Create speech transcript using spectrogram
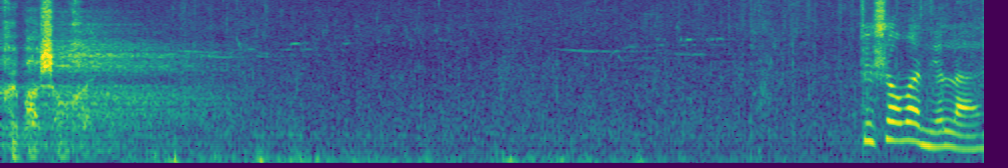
害怕伤害你。这上万年来，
